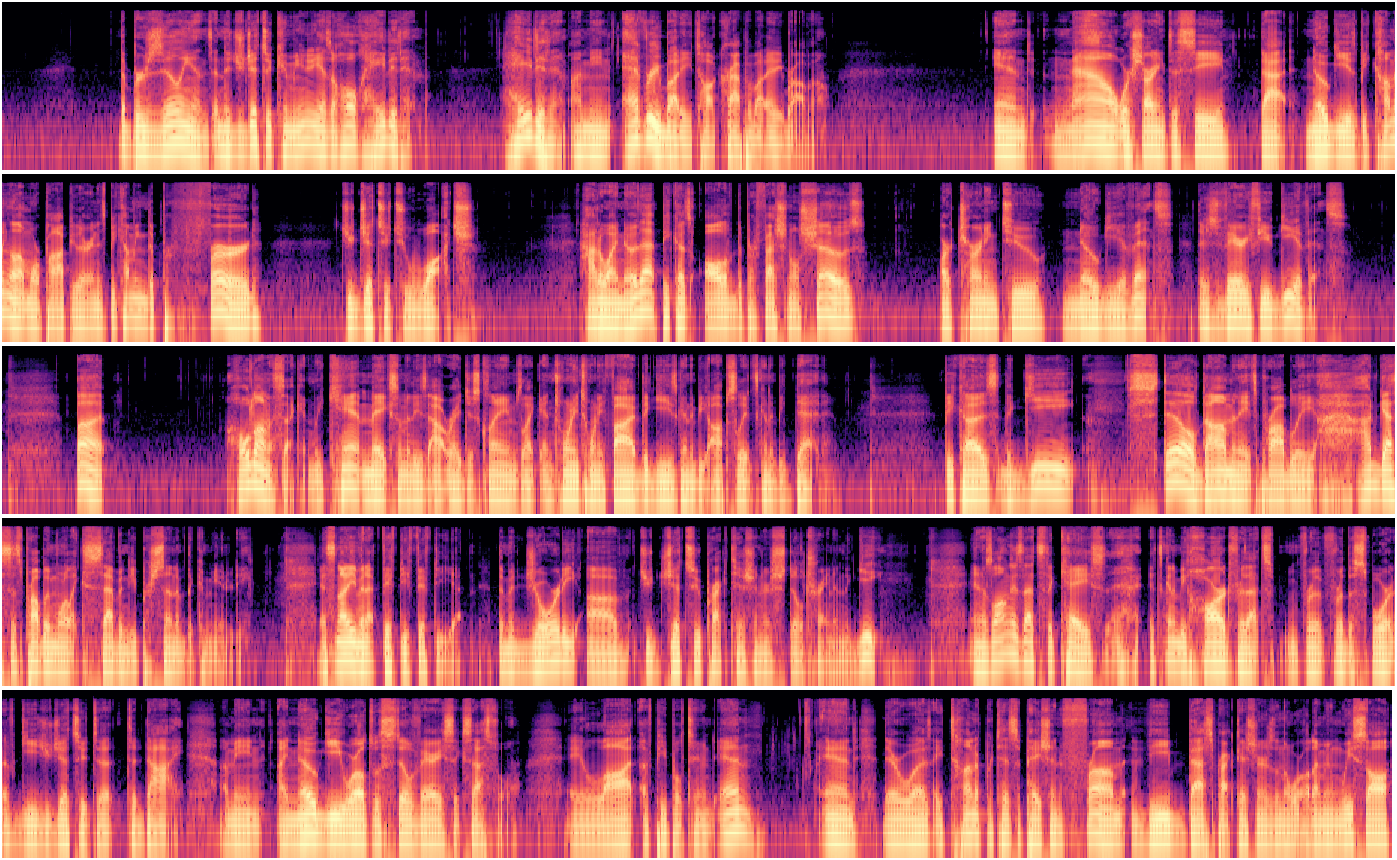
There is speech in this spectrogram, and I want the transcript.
The Brazilians and the jiu jitsu community as a whole hated him. Hated him. I mean, everybody talked crap about Eddie Bravo. And now we're starting to see that Nogi is becoming a lot more popular and it's becoming the preferred jiu-jitsu to watch. How do I know that? Because all of the professional shows are turning to no gi events. There's very few gi events. But hold on a second. We can't make some of these outrageous claims like in 2025 the gi is going to be obsolete, it's going to be dead. Because the gi still dominates probably I'd guess it's probably more like 70% of the community. It's not even at 50-50 yet. The majority of jiu-jitsu practitioners still train in the gi. And as long as that's the case, it's going to be hard for that for for the sport of gi jiu-jitsu to to die. I mean, I know gi worlds was still very successful. A lot of people tuned in and there was a ton of participation from the best practitioners in the world. I mean, we saw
